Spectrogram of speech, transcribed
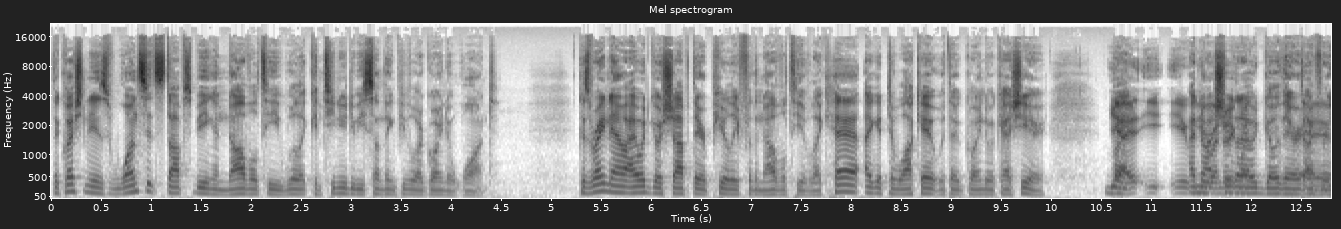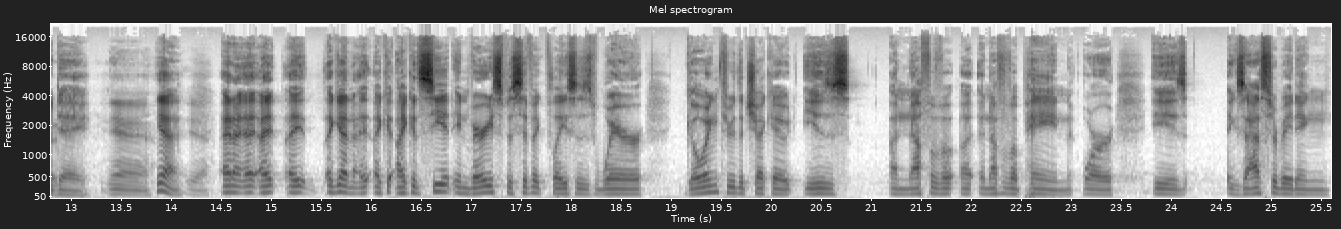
the question is, once it stops being a novelty, will it continue to be something people are going to want? Because right now, I would go shop there purely for the novelty of like, hey, I get to walk out without going to a cashier. But yeah, y- y- I'm you're not sure that I would go there diet- every day. Yeah. Yeah, Yeah. And I, I, I again, I, I, could, I could see it in very specific places where going through the checkout is enough of a, a enough of a pain or is exacerbating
